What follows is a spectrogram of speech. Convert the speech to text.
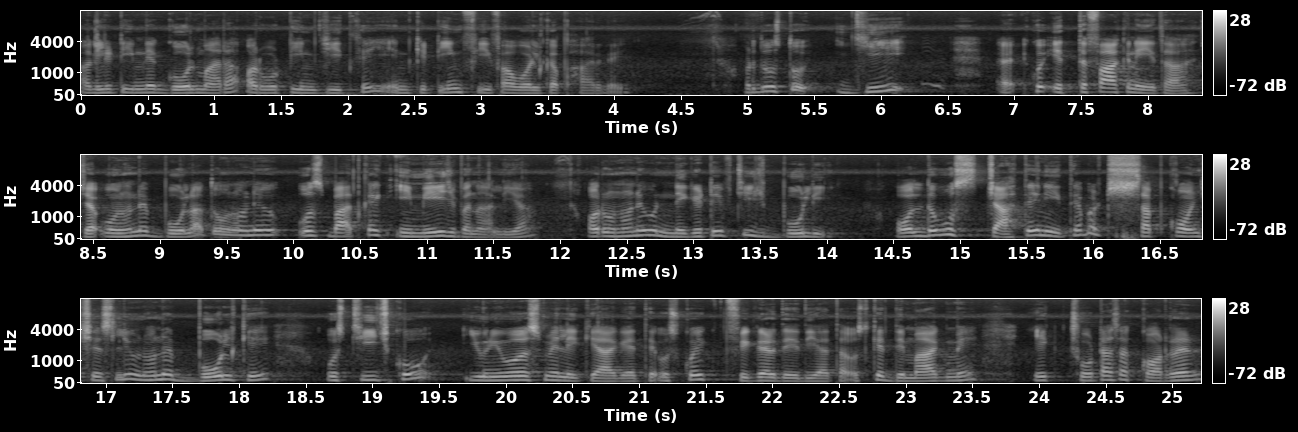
अगली टीम ने गोल मारा और वो टीम जीत गई, इनकी टीम फीफा वर्ल्ड कप हार गई। और दोस्तों, ये कोई इत्तेफाक नहीं था। जब उन्होंने बोला तो उन्होंने उस बात का एक इमेज बना लिया और उन्होंने वो नेगेटिव चीज़ बोली। ऑल वो चाहते नहीं थे बट सबकॉन्शियसली उन्होंने बोल के उस चीज़ को यूनिवर्स में लेके आ गए थे, उसको एक फिगर दे दिया था। उसके दिमाग में एक छोटा सा कॉर्नर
